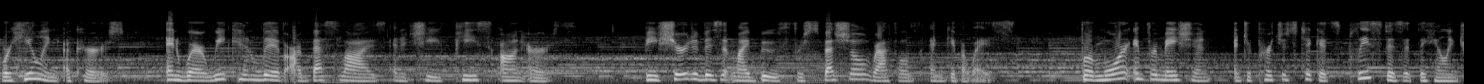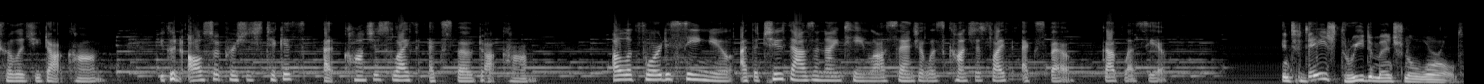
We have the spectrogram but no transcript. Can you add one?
where healing occurs and where we can live our best lives and achieve peace on earth. Be sure to visit my booth for special raffles and giveaways. For more information and to purchase tickets, please visit thehealingtrilogy.com. You can also purchase tickets at consciouslifeexpo.com. I'll look forward to seeing you at the 2019 Los Angeles Conscious Life Expo. God bless you. In today's three dimensional world,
